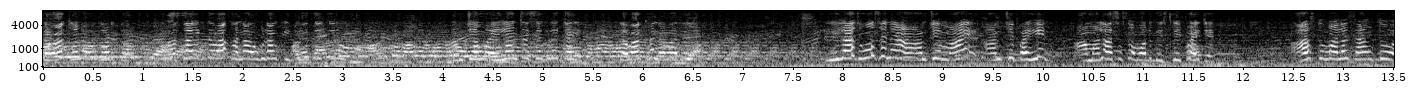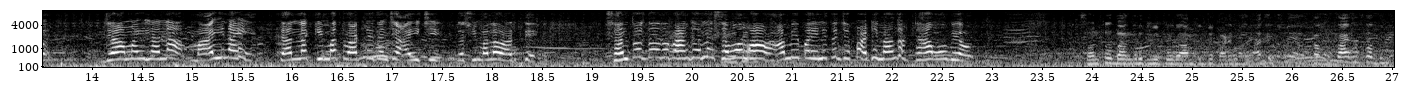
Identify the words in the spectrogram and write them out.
दवाखाना उघडतो. असा एक दवाखाना उघडाव की जेणेकरून आमच्या महिलांचं सगळं काही दवाखान्यामध्ये इलाज होऊच नाही आमची माय आमची बहीण आम्हाला असं समोर दिसली पाहिजे. आज तुम्हाला सांगतो ज्या महिलांना माई नाही त्यांना किंमत वाटते त्यांच्या आईची जशी मला वाटते. संतोष दादा बांगरने समोर व्हा आम्ही बहिणी त्यांच्या पाठीमागं ठाम उभे आहोत. संतोष बांगर तुम्ही काय सांगता तुम्ही?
